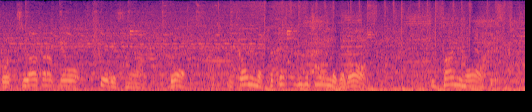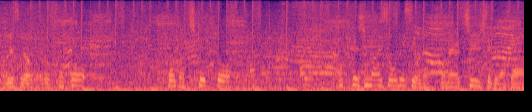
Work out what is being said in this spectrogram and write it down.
こっち側からこう来てですね、で、いかにも、ここが入り口なんだけど、いかにも、ここ、なんかチケット、買ってしまいそうですよね、ここね、注意してください。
